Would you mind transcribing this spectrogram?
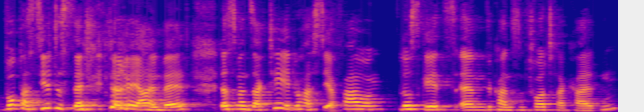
wo passiert es denn in der realen Welt, dass man sagt, hey, du hast die Erfahrung, los geht's, ähm, du kannst einen Vortrag halten.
